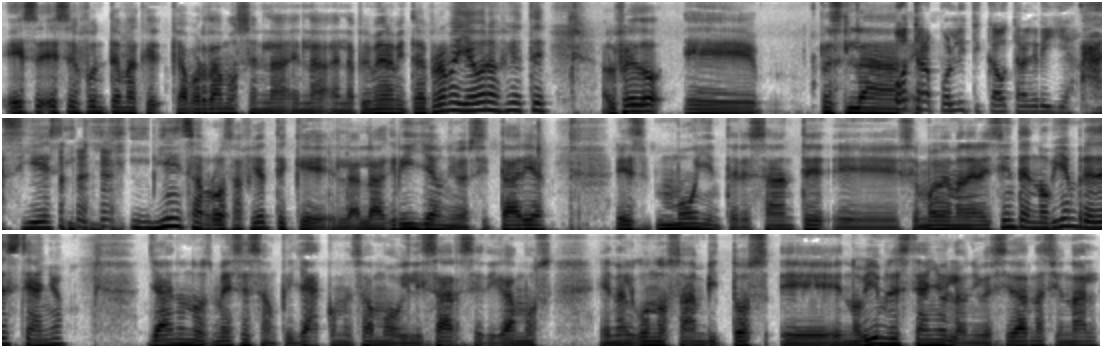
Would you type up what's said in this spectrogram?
ese, ese fue un tema que, que abordamos en la, en, la, en la primera mitad del programa y ahora fíjate, Alfredo, eh, pues la... Otra política, otra grilla. Así es, y, bien sabrosa. Fíjate que la, grilla universitaria es muy interesante, eh, se mueve de manera distinta. En noviembre de este año, ya en unos meses, aunque ya comenzó a movilizarse, digamos, en algunos ámbitos, eh, en noviembre de este año la Universidad Nacional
